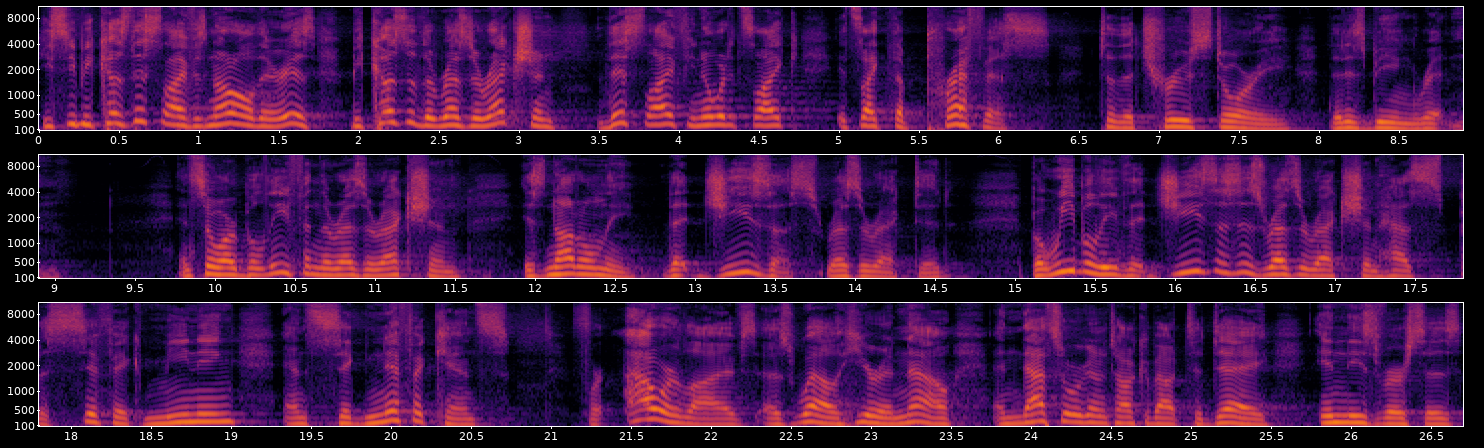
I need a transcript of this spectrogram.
You see, because this life is not all there is, because of the resurrection, this life, you know what it's like? It's like the preface to the true story that is being written. And so our belief in the resurrection is not only that Jesus resurrected, But we believe that Jesus' resurrection has specific meaning and significance for our lives as well, here and now. And that's what we're going to talk about today in these verses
